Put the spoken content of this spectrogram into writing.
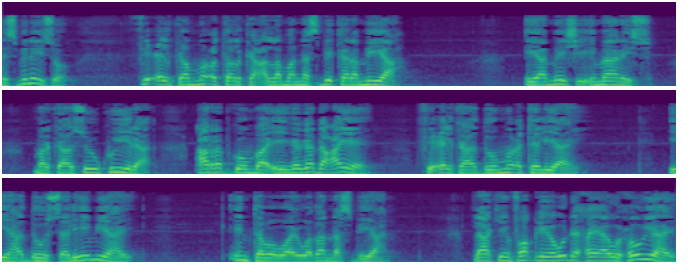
nasbinayso ficilka muctalka lama nasbi kara miya. Ayaa meeshai imaanayso. Markaasuu ku yiri carabka unbaa igaga dhacaye ficilka hadduu muctal yahay iyo hadduu saliim yahay intaba way wada nasbiyaan. Laakiin farqiga u dhexeeya wuxuu yahay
